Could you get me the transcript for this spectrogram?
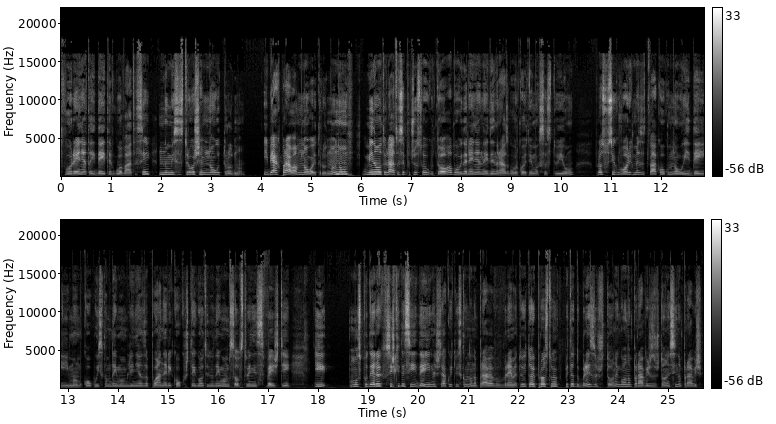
творенията, идеите в главата си, но ми се струваше много трудно. И бях права, много е трудно, но миналото лято се почувствах готова благодарение на един разговор, който имах с Стоил. Просто си говорихме за това колко много идеи имам, колко искам да имам линия за планери, колко ще е готино да имам собствени свещи. И му споделях всичките си идеи и неща, които искам да направя във времето и той просто ме попита, добре, защо не го направиш, защо не си направиш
